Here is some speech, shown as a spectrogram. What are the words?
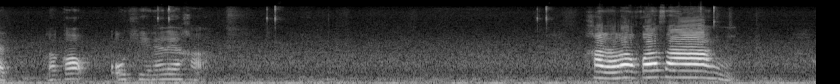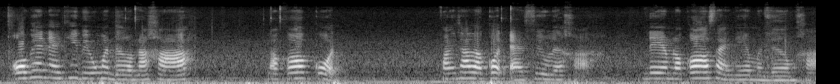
add แล้วก็โอเคได้เลยค่ะ ค่ะ แล้วเราก็สร้าง Open Active View เหมือนเดิมนะคะ แล้วก็กดฟังก์ชันแล้วกด Add Field เลยค่ะ Name แล้วก็ใส่ Name เหมือนเดิมค่ะ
